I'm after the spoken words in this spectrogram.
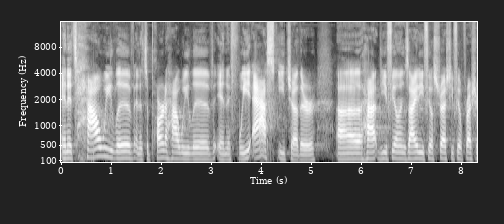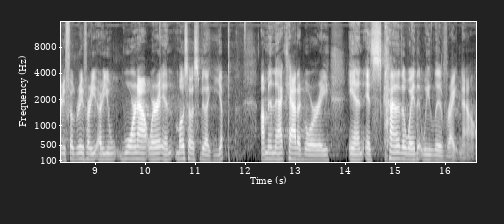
And it's how we live, and it's a part of how we live. And if we ask each other, uh, how, do you feel anxiety? You feel stress? You feel pressure? You feel grief? Are you, are you worn out? Where? And most of us would be like, yep, I'm in that category. And it's kind of the way that we live right now.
